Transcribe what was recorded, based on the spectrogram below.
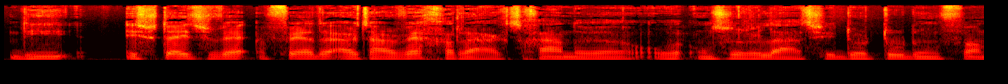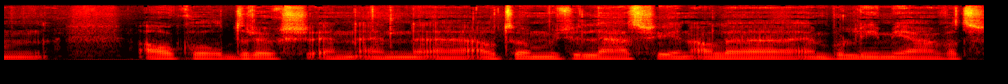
die is steeds verder uit haar weg geraakt... gaande onze relatie door toedoen van alcohol, drugs en, en uh, automutilatie... en, alle, en bulimia en wat,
